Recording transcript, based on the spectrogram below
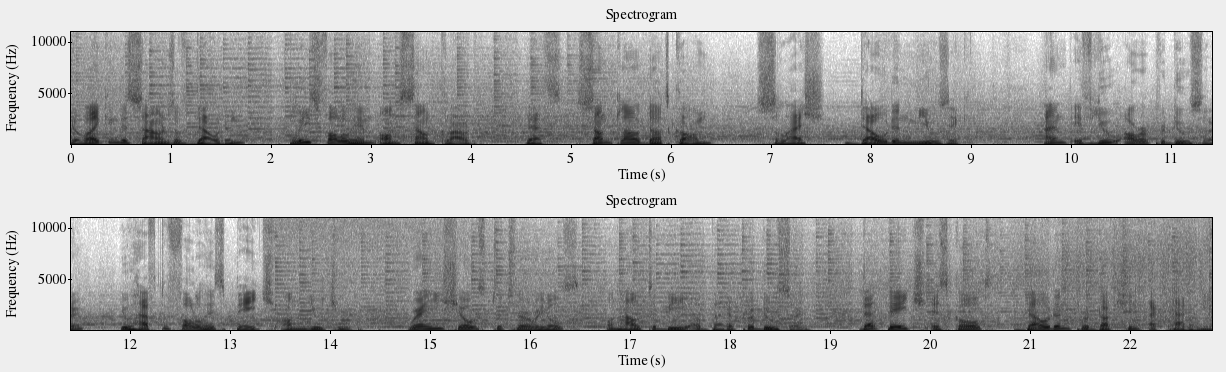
You're liking the sounds of Dowden, please follow him on SoundCloud. That's soundcloud.com slash Dowden Music. And if you are a producer, you have to follow his page on YouTube, where he shows tutorials on how to be a better producer. That page is called Dowden Production Academy.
